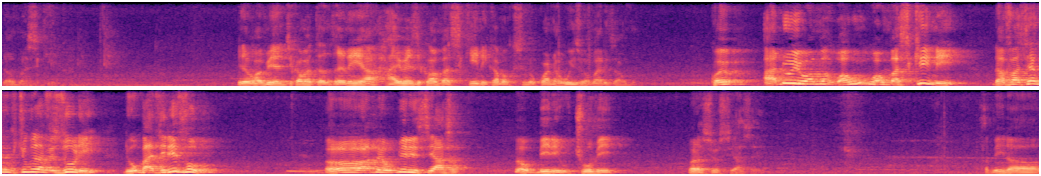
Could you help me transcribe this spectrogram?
na umaskini Ninakwambia nchi kama Tanzania haiwezi kuwa maskini kama kusingekuwa na wizi wa mali za umma. Kwa hiyo adui wa, wa, wa umaskini nafasi yake kuchunguza vizuri ni ubadhirifu. Oh, amehubiri siasa. Amehubiri uchumi wala sio siasa hii. Amina.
